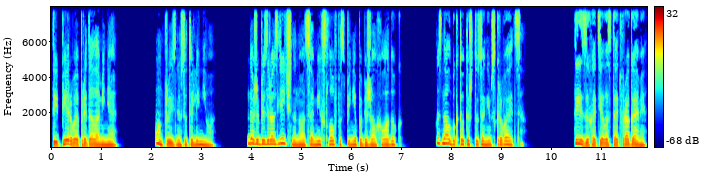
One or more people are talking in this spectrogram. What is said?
«Ты первая предала меня», — он произнес это лениво. Даже безразлично, но от самих слов по спине побежал холодок. Знал бы кто-то, что за ним скрывается. Ты захотела стать врагами.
